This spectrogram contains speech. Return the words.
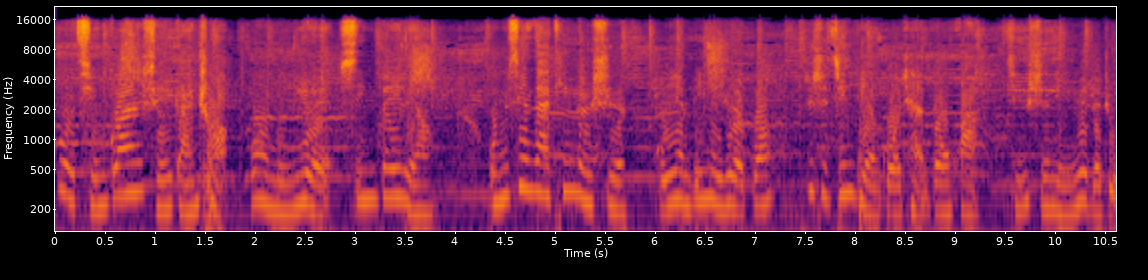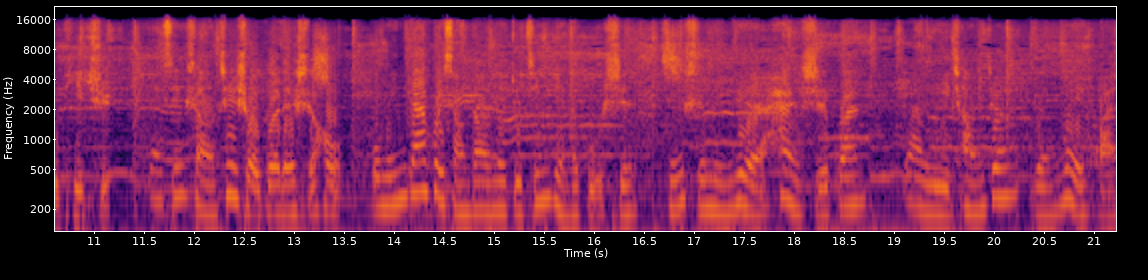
过情关谁敢闯？望明月，心悲凉。我们现在听的是胡彦斌的《月光》，这是经典国产动画《秦时明月》的主题曲。在欣赏这首歌的时候，我们应该会想到那句经典的古诗：“秦时明月汉时关，万里长征人未还。”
